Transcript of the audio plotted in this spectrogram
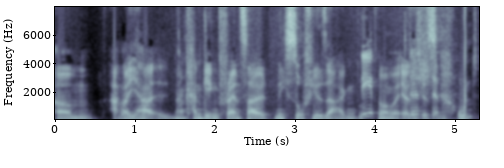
Ähm, aber ja, man kann gegen Friends halt nicht so viel sagen, Nee, wenn man mal ehrlich ist. stimmt. Und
